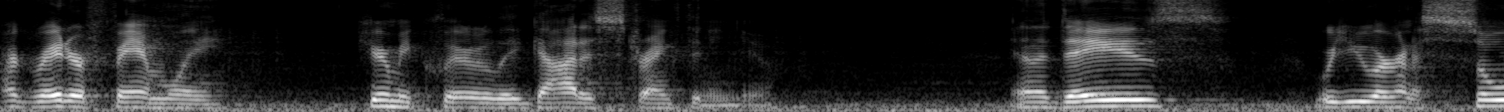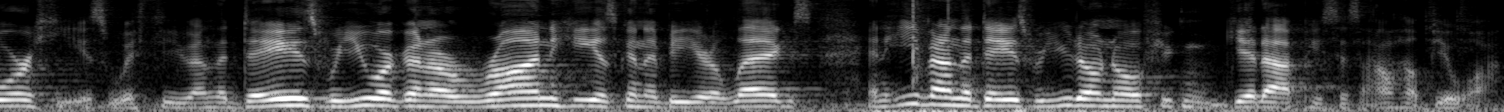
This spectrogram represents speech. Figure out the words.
our greater family, hear me clearly. God is strengthening you. And in the days where you are going to soar, He is with you. On the days where you are going to run, He is going to be your legs. And even on the days where you don't know if you can get up, He says, I'll help you walk.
